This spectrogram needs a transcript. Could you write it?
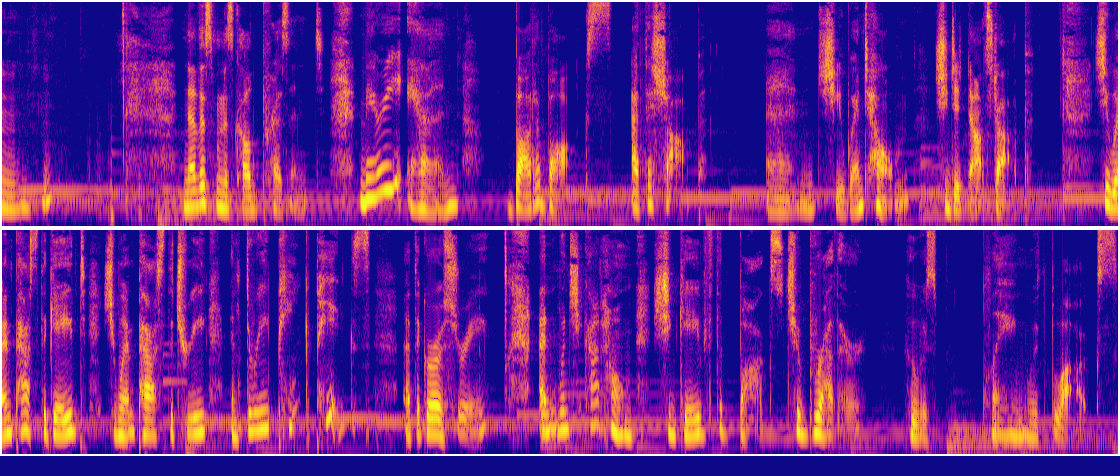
Mm-hmm. Now this one is called Present. Mary Ann bought a box at the shop and she went home. She did not stop. She went past the gate, she went past the tree, and three pink pigs at the grocery. And when she got home, she gave the box to brother, who was playing with blocks.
